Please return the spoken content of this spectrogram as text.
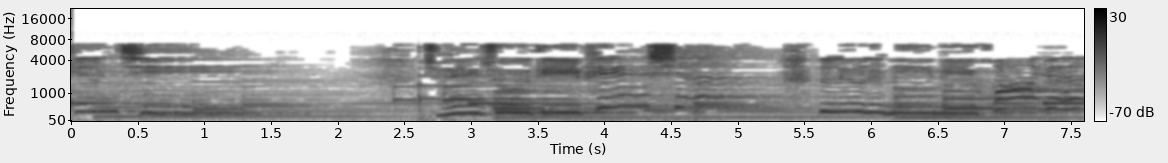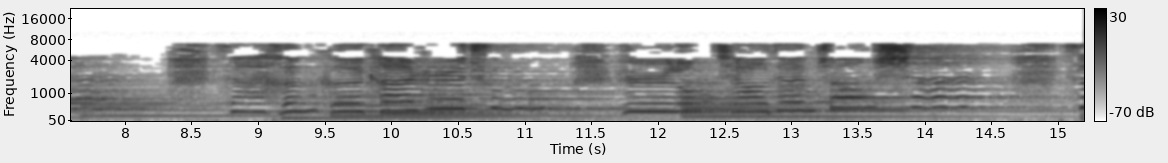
天际，追逐地平线，留恋秘密花园，在恒河看日出，日落桥等钟声，走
